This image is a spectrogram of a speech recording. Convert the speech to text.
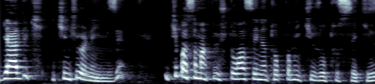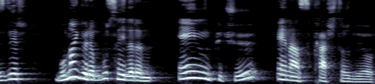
Geldik ikinci örneğimize. İki basamaklı 3 doğal sayının toplamı 238'dir. Buna göre bu sayıların en küçüğü en az kaçtır diyor.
